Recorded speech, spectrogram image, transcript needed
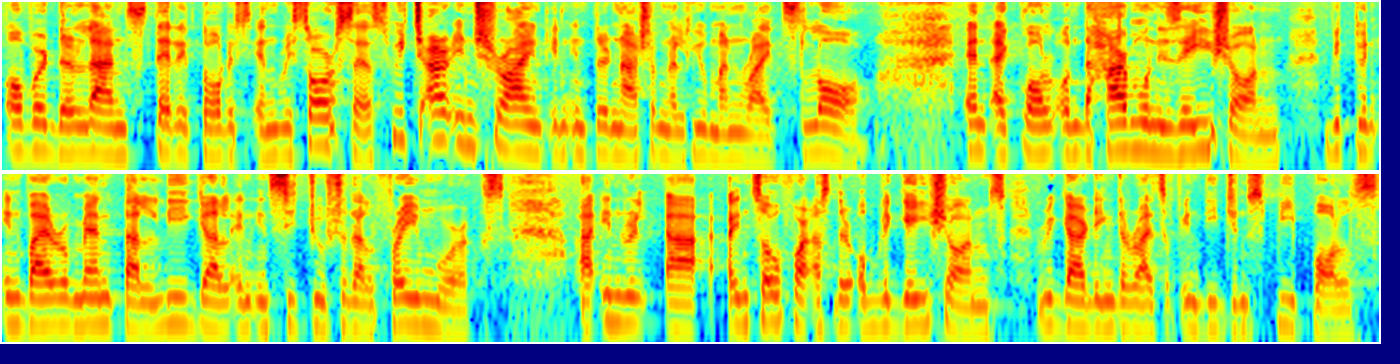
over their lands, territories, and resources, which are enshrined in international human rights law. And I call on the harmonization between environmental, legal, and institutional frameworks uh, in, re- uh, insofar as their obligations regarding the rights of indigenous peoples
